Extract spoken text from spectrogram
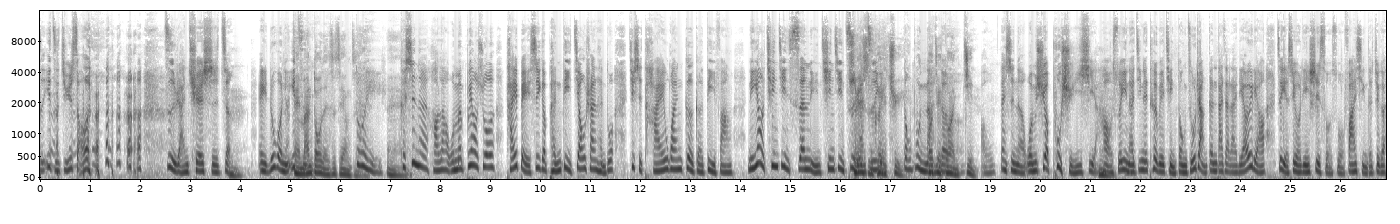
子一直举手。自然缺失症。哎，如果你一直蛮多人是这样子，对，可是呢，好了，我们不要说台北是一个盆地，焦山很多，就是台湾各个地方，你要亲近森林、亲近自然资源都不难的，都很近哦。但是呢，我们需要 push 一下，好，所以呢，今天特别请董组长跟大家来聊一聊，这也是由林氏所所发行的这个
